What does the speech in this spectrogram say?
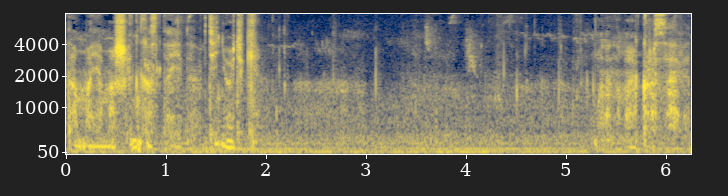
Там моя машинка стоит в тенечке. Вон она моя красавица.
